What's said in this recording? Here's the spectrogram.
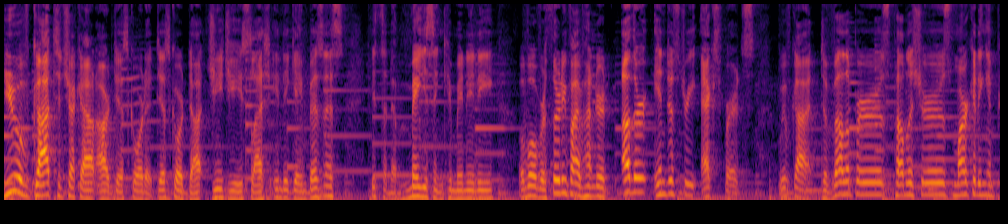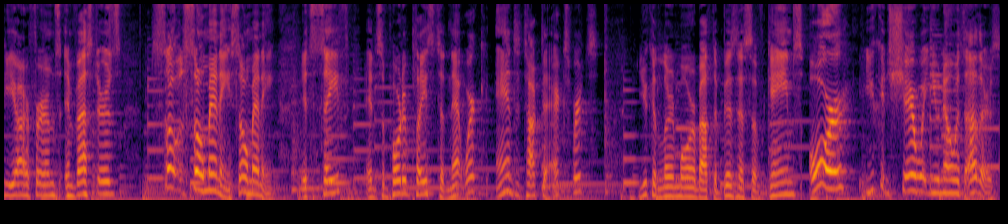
You have got to check out our Discord at discord.gg slash indie game business. It's an amazing community of over 3,500 other industry experts. We've got developers, publishers, marketing and PR firms, investors, so so many, so many. It's safe and supportive place to network and to talk to experts. You can learn more about the business of games or you can share what you know with others.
